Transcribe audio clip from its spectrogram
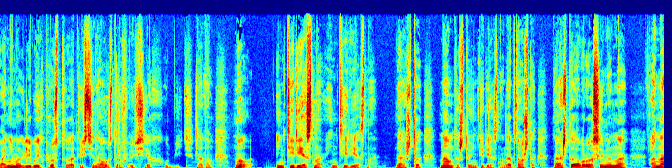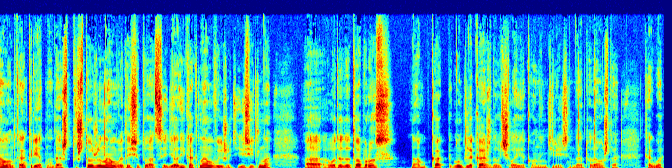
они могли бы их просто отвезти на остров и всех убить. Да, там. Но интересно, интересно, да, что нам-то что интересно, да, потому что наш-то вопрос именно, а нам он конкретно, да, что, что же нам в этой ситуации делать и как нам выжить. И действительно, э, вот этот вопрос, нам как, ну, для каждого человека он интересен, да, потому что как бы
